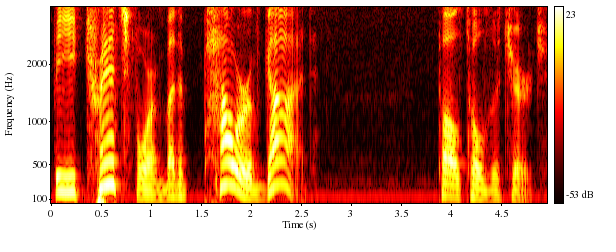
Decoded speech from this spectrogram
Be transformed by the power of God, Paul told the church.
